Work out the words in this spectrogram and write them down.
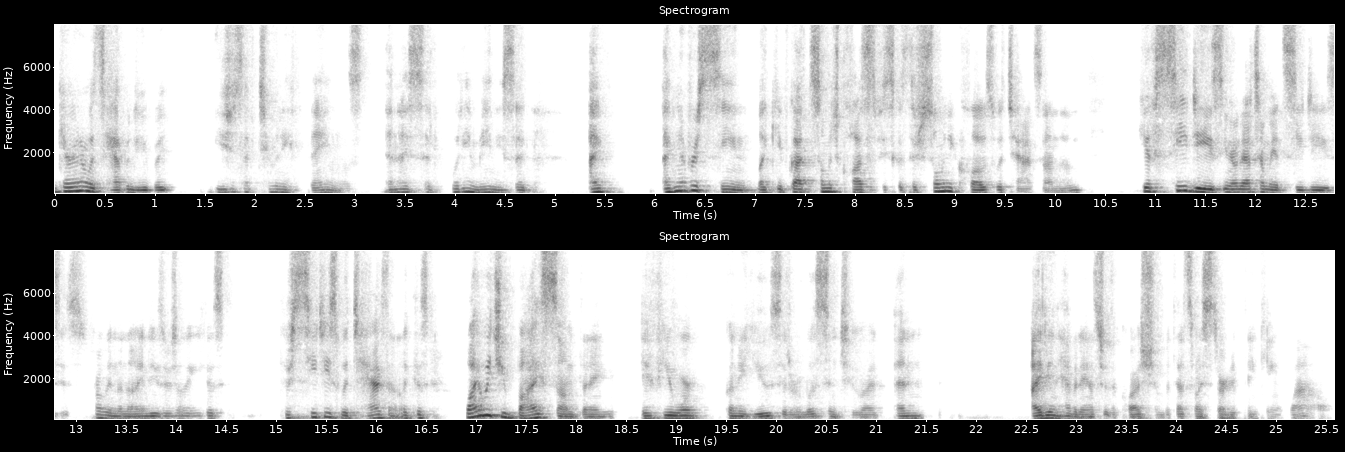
Gary, I know what's happened to you, but you just have too many things. And I said, What do you mean? He said, I I've never seen like you've got so much closet space because there's so many clothes with tags on them. You have CDs, you know, that time we had CDs, it's probably in the 90s or something. He goes, There's CDs with tags on it. Like, because why would you buy something if you weren't going to use it or listen to it? And I didn't have an answer to the question, but that's when I started thinking, wow,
